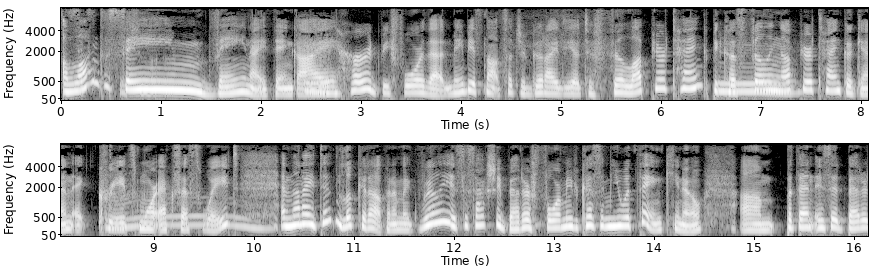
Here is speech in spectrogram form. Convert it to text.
Along the 60 same vein, I think I Mm. heard before that maybe it's not such a good idea to fill up your tank because filling Mm. up your tank again, it creates more excess weight. Ah. And then I did look it up and I'm like, really? Is this actually better for me? Because I mean, you would think, you know, um, but then is it better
